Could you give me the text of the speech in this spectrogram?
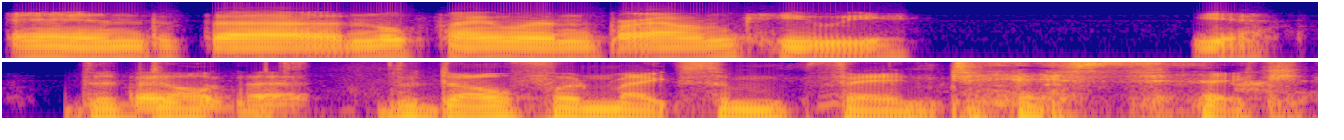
and the North Island Brown Kiwi. Yeah. The, dol- the dolphin makes some fantastic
